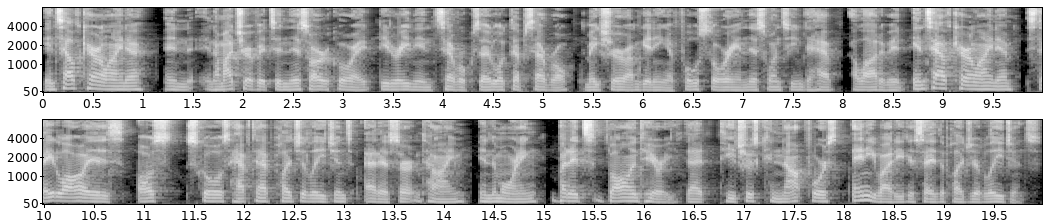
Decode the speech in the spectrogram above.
in South Carolina, and, and I'm not sure if it's in this article, I did read in several because I looked up several to make sure I'm getting a full story, and this one seemed to have a lot of it. In South Carolina, state law is all schools have to have Pledge Allegiance at a certain time in the morning, but it's voluntary that teachers cannot force anybody to say the Pledge of Allegiance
